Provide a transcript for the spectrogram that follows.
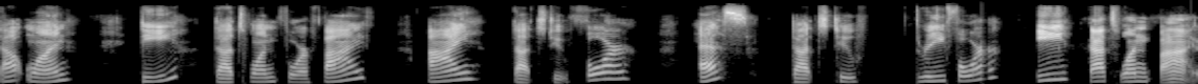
dot one. D, that's one, four, five. I, dots two, four. S, that's two, three, four. E, dots one, five.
